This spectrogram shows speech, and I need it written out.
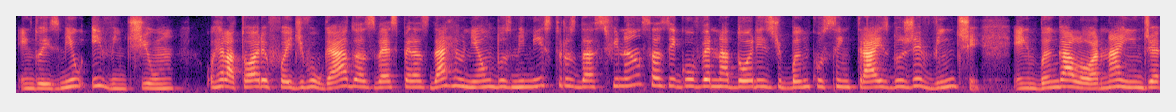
em 2021. O relatório foi divulgado às vésperas da reunião dos ministros das Finanças e governadores de bancos centrais do G20 em Bangalore, na Índia,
